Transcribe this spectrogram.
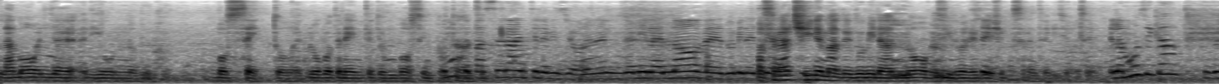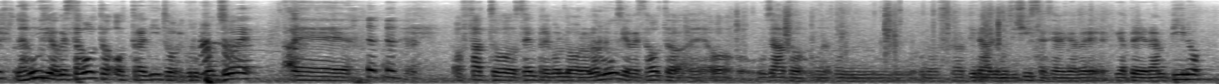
la moglie di un bossetto e luogotenente di un boss importante. Comunque passerà in televisione nel 2009-2010. Passerà al cinema nel 2009, sì, 2010 sì. passerà in televisione, sì. E la musica? La musica questa volta ho tradito il gruppo ah. Zoe. Eh, ho fatto sempre con loro la musica, questa volta eh, ho usato un, un, uno straordinario musicista, si chiama Gabriele Rampino.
